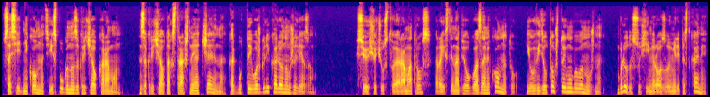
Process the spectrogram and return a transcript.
В соседней комнате испуганно закричал Карамон. Закричал так страшно и отчаянно, как будто его жгли каленым железом. Все еще чувствуя аромат роз, Рейстлин обвел глазами комнату и увидел то, что ему было нужно. Блюдо с сухими розовыми лепестками,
